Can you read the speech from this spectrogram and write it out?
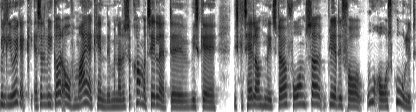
vil de jo ikke, altså det vil godt over for mig erkende det, men når det så kommer til, at øh, vi, skal, vi skal tale om den i et større forum, så bliver det for uoverskueligt.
